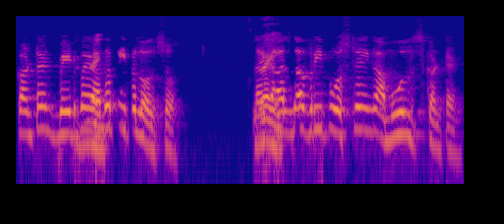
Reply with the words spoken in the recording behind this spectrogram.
content made by Right, other people also. Like I love reposting Anmol's content.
